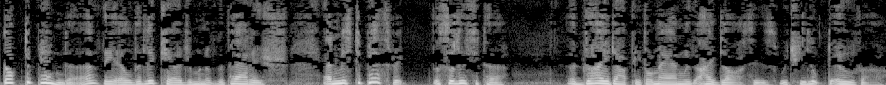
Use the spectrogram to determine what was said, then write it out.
Dr. Pender, the elderly clergyman of the parish, and Mr. Petherick, the solicitor, a dried-up little man with eyeglasses, which he looked over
